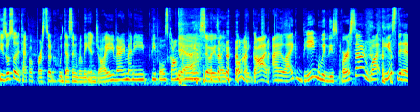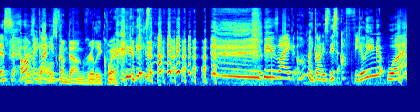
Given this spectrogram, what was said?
He's also the type of person who doesn't really enjoy very many people's company. Yeah. So he's like, "Oh my god, I like being with this person. What is this? Oh His my god, walls is come down really quick. he's like, oh my god, is this a feeling? What?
